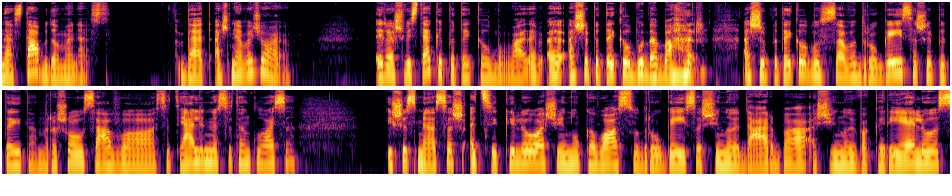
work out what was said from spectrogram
nestabdo manęs, bet aš nevažiuoju. Ir aš vis tiek apie tai kalbu. Aš apie tai kalbu dabar. Aš apie tai kalbu su savo draugais, aš apie tai ten rašau savo socialiniuose tinkluose. Iš esmės aš atsikeliu, aš einu kavos su draugais, aš einu į darbą, aš einu į vakarėlius.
